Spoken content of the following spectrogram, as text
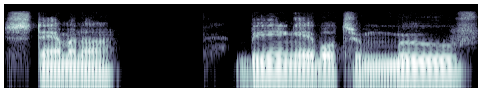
stamina, being able to move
